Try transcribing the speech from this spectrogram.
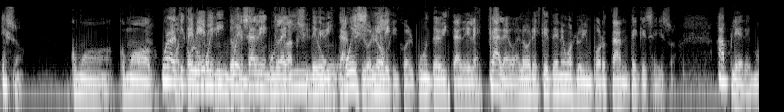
eso, como, como un artículo muy lindo que sale en Clarín de, un juez sociológico, el punto de vista de la escala de valores que tenemos, lo importante que es eso. Ampliaremos.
